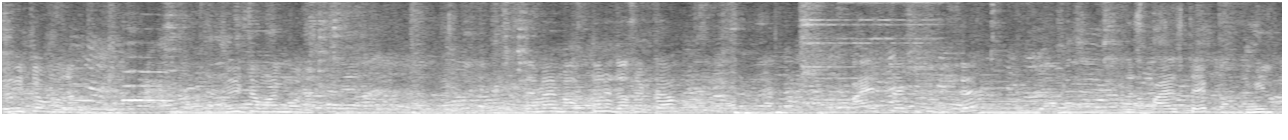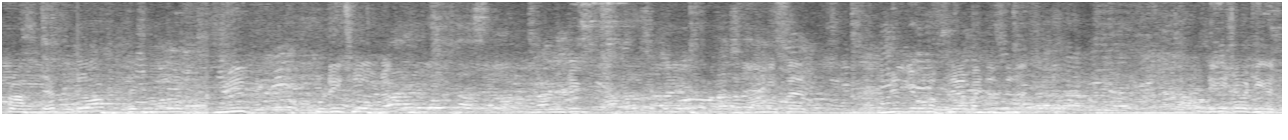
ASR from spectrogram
জিনিসটা মজা জিনিসটা অনেক মজা আমার মাঝখানে জাস্ট একটা পায়েস টাইপ কিছু দিচ্ছে। পায়েস টাইপ মিল্ক প্লাস টাইপ তো বেশ মজা মিল্ক পুডিং ছিল না মোটামুটি আমার কাছে মিল্কে কোনো ফ্লেভার পাইতেছে না। পুডিং হিসেবে ঠিক আছে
